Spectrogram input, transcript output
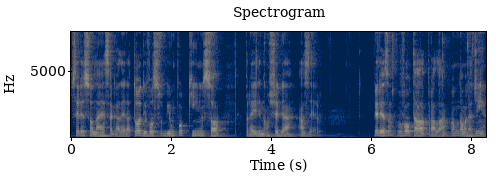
selecionar essa galera toda e vou subir um pouquinho só para ele não chegar a zero. Beleza, vou voltar para lá. Vamos dar uma olhadinha?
